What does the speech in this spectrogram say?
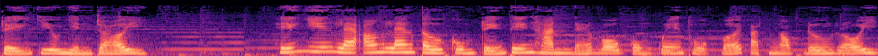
Truyện chiêu nhìn trời Hiển nhiên là ân lan từ cùng truyện thiên hành đã vô cùng quen thuộc với Bạch Ngọc Đường rồi,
